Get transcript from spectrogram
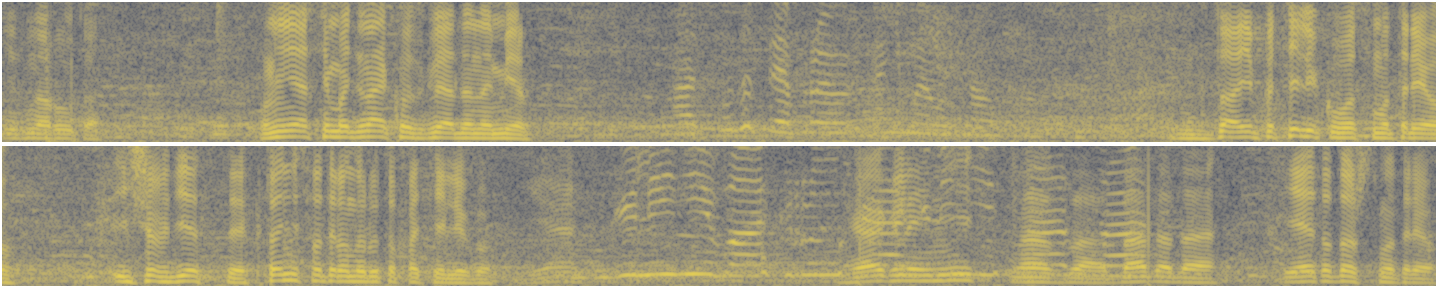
из Наруто. У меня с ним одинаковые взгляды на мир. А откуда ты про аниме узнал? Да, и по телеку его смотрел. Еще в детстве. Кто не смотрел Наруто по телеку? Взгляни вокруг, Оглянись назад. Да-да-да. Я это тоже смотрел.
